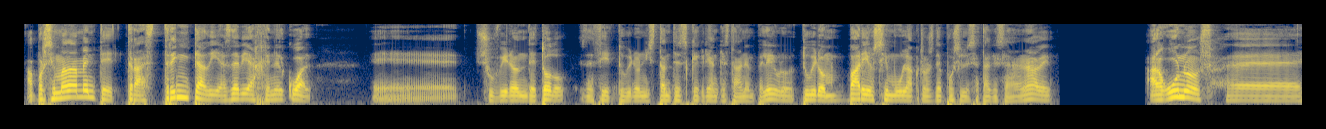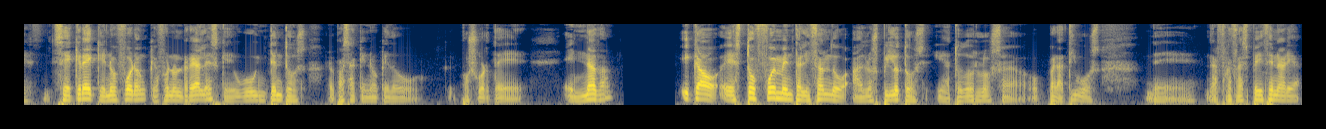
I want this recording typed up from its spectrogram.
Aproximadamente tras 30 días de viaje en el cual eh, subieron de todo, es decir, tuvieron instantes que creían que estaban en peligro, tuvieron varios simulacros de posibles ataques a la nave. Algunos eh, se cree que no fueron, que fueron reales, que hubo intentos, lo que pasa que no quedó, por suerte, en nada. Y claro, esto fue mentalizando a los pilotos y a todos los eh, operativos de la Fuerza Expedicionaria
